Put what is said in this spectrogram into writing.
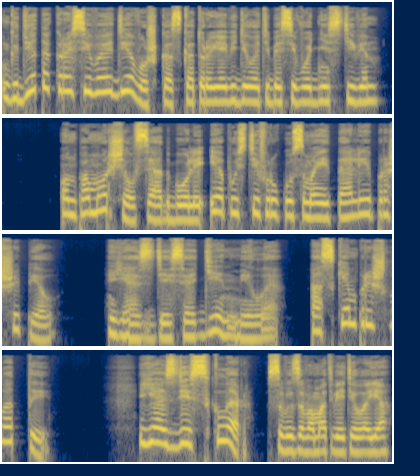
«Где та красивая девушка, с которой я видела тебя сегодня, Стивен?» Он поморщился от боли и, опустив руку с моей талии, прошипел. «Я здесь один, милая. А с кем пришла ты?» «Я здесь с Клэр», — с вызовом ответила я.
